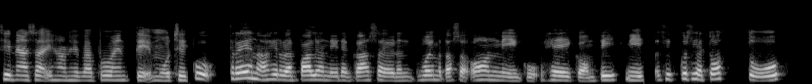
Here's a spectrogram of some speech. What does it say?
sinänsä ihan hyvä pointti, mutta sitten kun treenaa hirveän paljon niiden kanssa, joiden voimataso on niin kuin heikompi, niin sitten kun siihen tottuu,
